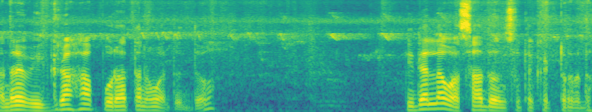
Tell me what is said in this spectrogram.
ಅಂದರೆ ವಿಗ್ರಹ ಪುರಾತನವಾದದ್ದು. ಇದೆಲ್ಲ ಹೊಸದು ಅನಿಸುತ್ತೆ ಕಟ್ಟಿರೋದು.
